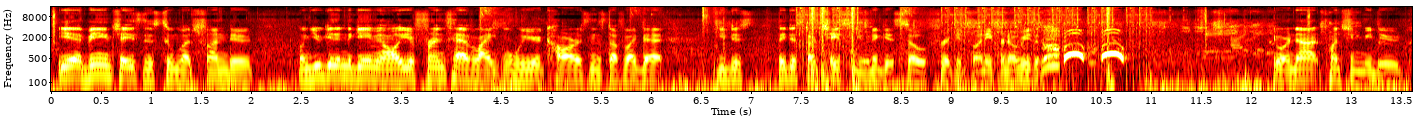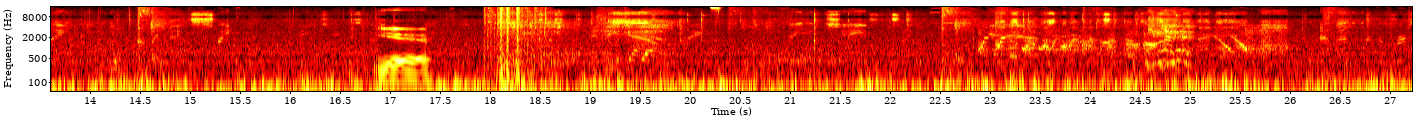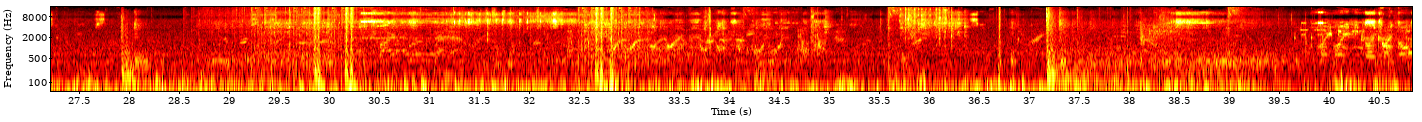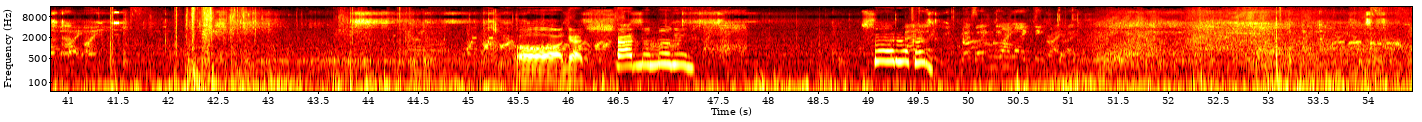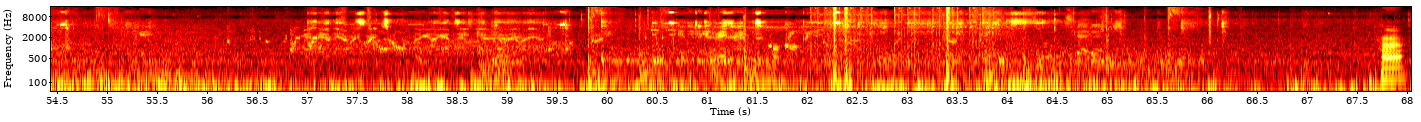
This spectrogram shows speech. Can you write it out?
Yeah, being chased is too much fun, dude. When you get in the game and all your friends have like weird cars and stuff like that, you just they just start chasing you and it gets so freaking funny for no reason. you are not punching me, dude. Yeah. Oh, I got shot in the noggin. Sorry, okay. Huh?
